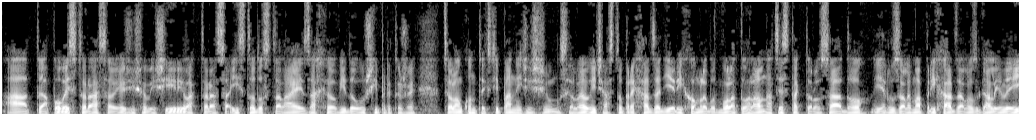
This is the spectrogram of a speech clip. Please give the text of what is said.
a tá povesť, ktorá sa o Ježišovi šírila, ktorá sa isto dostala aj Zacheovi do uši, pretože v celom kontexte pán Ježiš musel veľmi často prechádzať Jerichom, lebo bola to hlavná cesta, ktorou sa do Jeruzalema prichádzalo z Galilei.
